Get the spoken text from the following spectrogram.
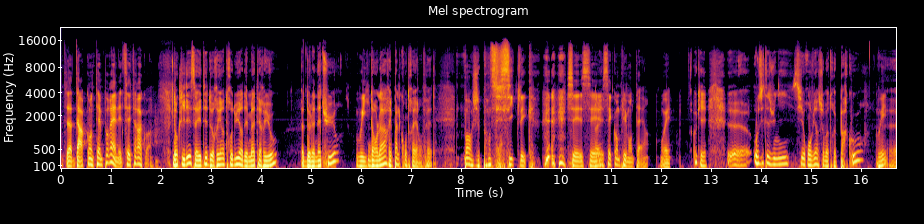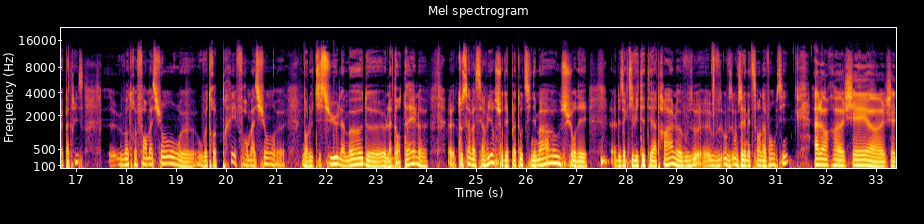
d'art contemporain, etc. Quoi. Donc l'idée, ça a été de réintroduire des matériaux de la nature oui. dans l'art et pas le contraire, en fait. Bon, je pense que c'est cyclique. c'est complémentaire. Oui. Ok. Euh, aux États-Unis, si on revient sur votre parcours, oui. Euh, Patrice, votre formation ou votre pré-formation dans le tissu, la mode, la dentelle, tout ça va servir sur des plateaux de cinéma ou sur des, des activités théâtrales? Vous, vous, allez mettre ça en avant aussi? Alors, j'ai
